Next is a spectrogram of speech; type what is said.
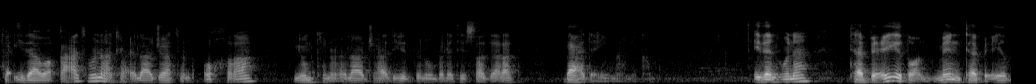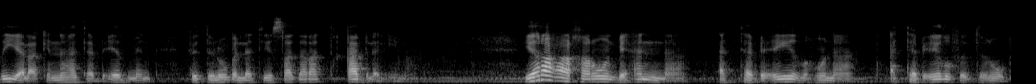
فإذا وقعت هناك علاجات أخرى يمكن علاج هذه الذنوب التي صدرت بعد إيمانكم. إذا هنا تبعيض من تبعيضية لكنها تبعيض من في الذنوب التي صدرت قبل الإيمان. يرى آخرون بأن التبعيض هنا التبعيض في الذنوب.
